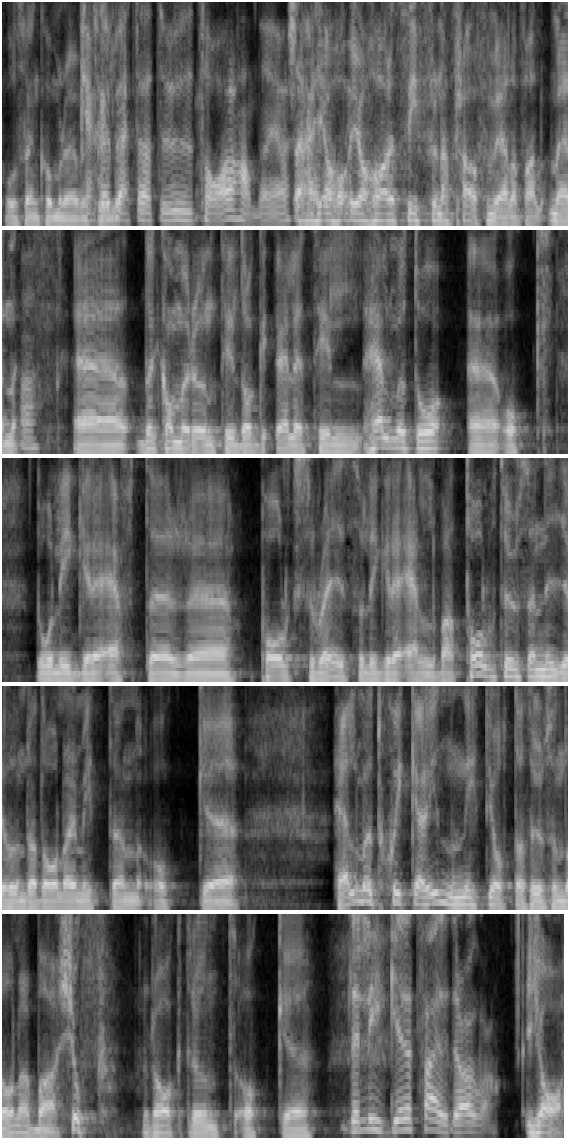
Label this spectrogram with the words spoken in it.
och sen kommer det över Kanske till... bättre att du tar handen. Jag. Nej, jag, har- jag har siffrorna framför mig i alla fall. Men eh, det kommer runt till, Dog, eller till Helmut då. Eh, och då ligger det efter eh, Polks race så ligger det 11, 12 900 dollar i mitten. Och eh, Helmut skickar in 98 000 dollar bara tjoff, rakt runt. Och eh, Det ligger ett färgdrag, va? ja,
